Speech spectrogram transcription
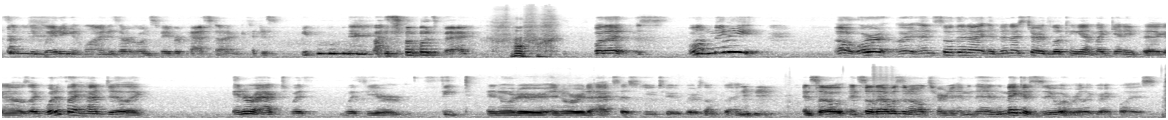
Suddenly, waiting in line is everyone's favorite pastime. I just on someone's back. Well, that is, well maybe. Oh, or, or and so then I and then I started looking at my guinea pig, and I was like, what if I had to like interact with with your feet in order in order to access YouTube or something? Mm-hmm. And so and so that was an alternative. I mean, and make a zoo a really great place.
